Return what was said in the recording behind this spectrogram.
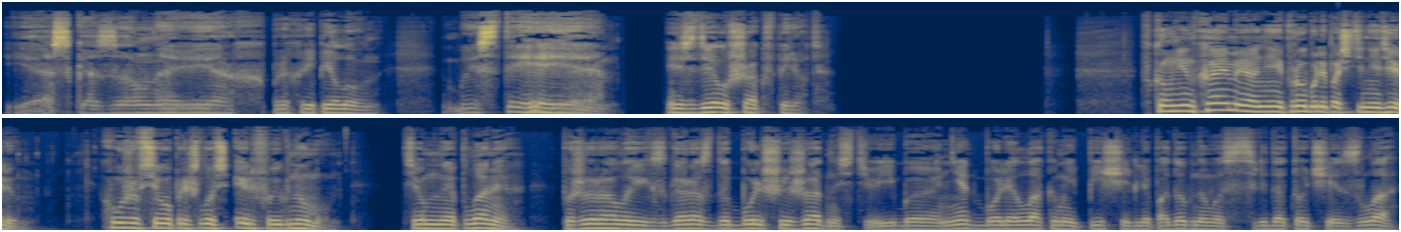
«Я сказал наверх», — прохрипел он. «Быстрее!» И сделал шаг вперед. В Колнинхайме они пробыли почти неделю. Хуже всего пришлось эльфу и гному. Темное пламя пожирала их с гораздо большей жадностью, ибо нет более лакомой пищи для подобного сосредоточия зла,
